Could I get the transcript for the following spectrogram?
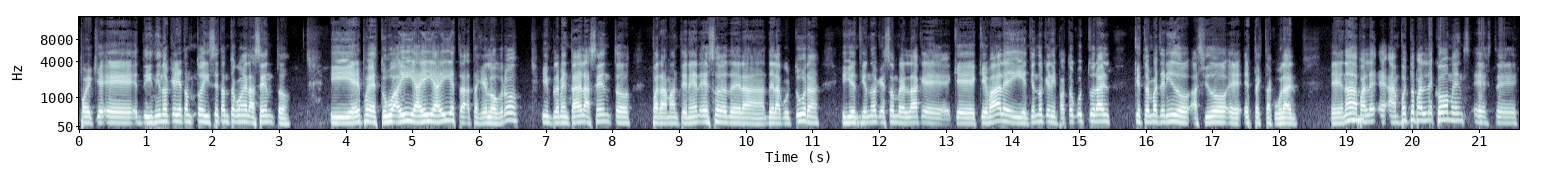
porque eh, Disney no quería tanto irse tanto con el acento. Y él pues estuvo ahí, ahí, ahí, hasta, hasta que logró implementar el acento para mantener eso de la, de la cultura. Y yo entiendo que eso en verdad que, que, que vale y entiendo que el impacto cultural que esto ha tenido ha sido eh, espectacular. Eh, nada, han puesto un par de comments. Este,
